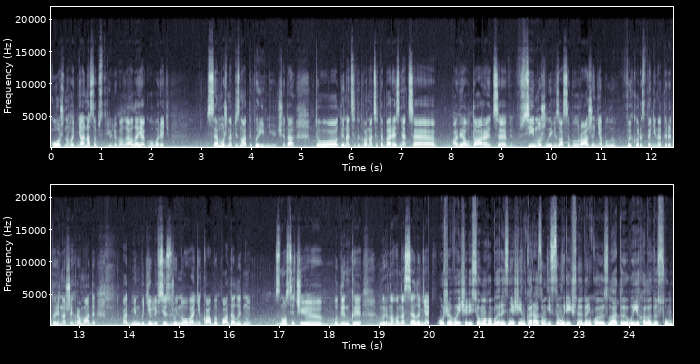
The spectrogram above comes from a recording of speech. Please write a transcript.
Кожного дня нас обстрілювали, але як говорять. Все можна пізнати порівнюючи. Да? То 11-12 березня це авіаудари, це всі можливі засоби ураження були використані на території нашої громади. Адмінбудівлі всі зруйновані, каби падали, ну, зносячи будинки мирного населення. Уже ввечері 7 березня жінка разом із семирічною донькою Златою виїхала до Сум.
